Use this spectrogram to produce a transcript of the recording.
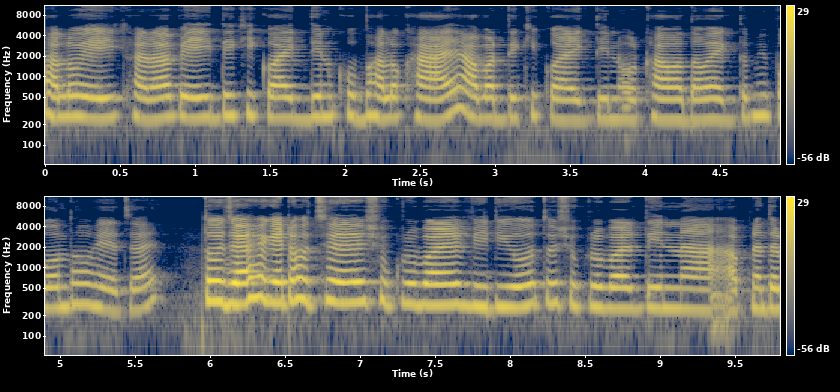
ভালো, এই খারাপ, এই দেখি কয়েকদিন খুব ভালো খায়, আবার দেখি কয়েকদিন ওর খাওয়া দাওয়া একদমই বন্ধ হয়ে যায়। তো যাই হোক, এটা হচ্ছে শুক্রবারের ভিডিও তো শুক্রবার দিন আপনাদের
